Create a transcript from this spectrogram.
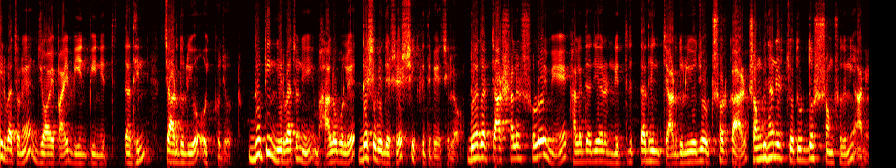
নির্বাচনে জয় পায় বিএনপি নেতৃত্বাধীন চার দলীয় ঐক্যজোট। দুটি নির্বাচনই ভালো বলে দেশে বিদেশে স্বীকৃতি পেয়েছিল। দুই হাজার চার সালের ষোলোই মে খালেদা জিয়ার নেতৃত্বাধীন চার দলীয় জোট সরকার সংবিধানের চতুর্দশ সংশোধনী আনে।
